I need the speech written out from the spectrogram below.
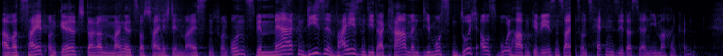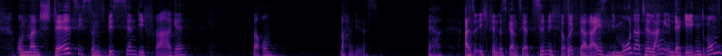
aber Zeit und Geld, daran mangelt es wahrscheinlich den meisten von uns. Wir merken, diese Weisen, die da kamen, die mussten durchaus wohlhabend gewesen sein, sonst hätten sie das ja nie machen können. Und man stellt sich so ein bisschen die Frage, warum machen die das? Ja, also ich finde das Ganze ja ziemlich verrückt. Da reisen die monatelang in der Gegend rum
